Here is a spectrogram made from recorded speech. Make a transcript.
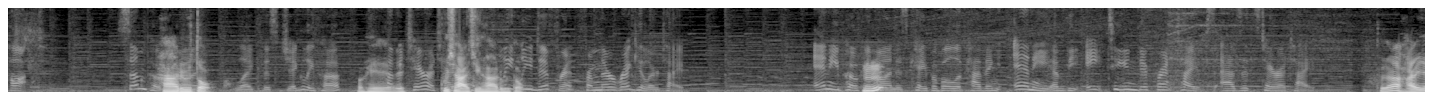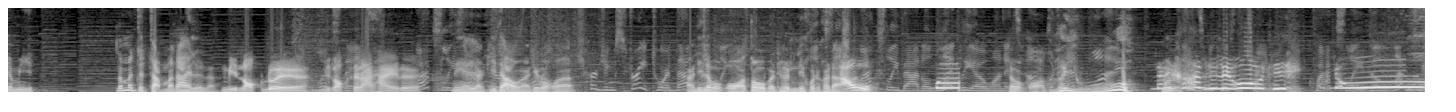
caught. Some Haruto. Pokemon, like this Jigglypuff, โอเค have a Terra ผู้ชาย type ชื่อฮารุโตะ Any Pokemon is capable of having any of the 18 different types as its Terra type. เธอไทยจะมี แล้วมันจะจับมาได้เลยเหรอ มีล็อกด้วยเหรอ What's มีล็อกเซราไทยด้วย Quaxly's นี่ไงอย่างที่ out there เดาไงที่บอกว่า charging straight toward that อันนี้ระบบอ Jigglypuff. อโต้บัตเทิลที่คนเขาด่าเอ้า Quaxly battled Litleo on ระ its บบออ own เฮ้ย and โห won. ได้ค่าลิเลโอ Trainer ที่ gave Quaxly the Let's Go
